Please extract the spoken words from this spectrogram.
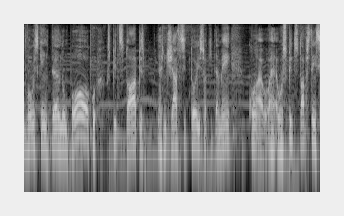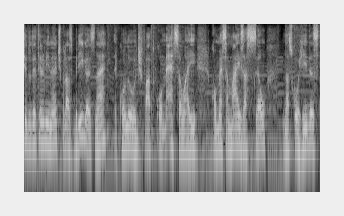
vão esquentando um pouco, os pitstops a gente já citou isso aqui também. É, os pitstops têm sido determinante para as brigas, né? É quando de fato começam aí, começa mais ação nas corridas.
